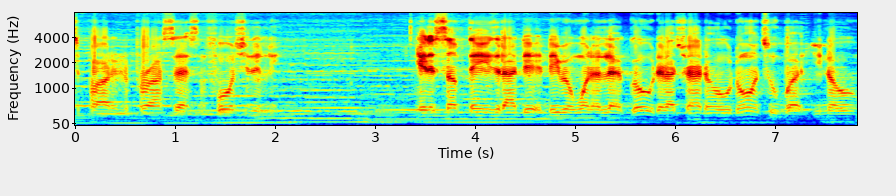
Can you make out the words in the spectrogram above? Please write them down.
It's a part of the process, unfortunately. And there's some things that I didn't even want to let go that I tried to hold on to, but you know,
